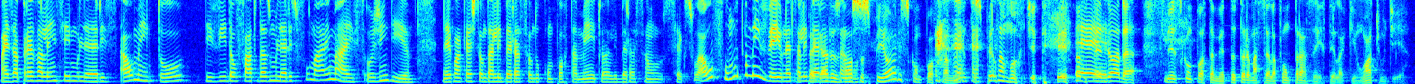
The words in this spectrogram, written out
Mas a prevalência em mulheres aumentou devido ao fato das mulheres fumarem mais hoje em dia, né, com a questão da liberação do comportamento, a liberação sexual. O fumo também veio nessa liberação. Pegar os nossos piores comportamentos, pelo amor de Deus, é... melhorar nesse comportamento. Doutora Marcela, foi um prazer tê-la aqui. Um ótimo dia.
